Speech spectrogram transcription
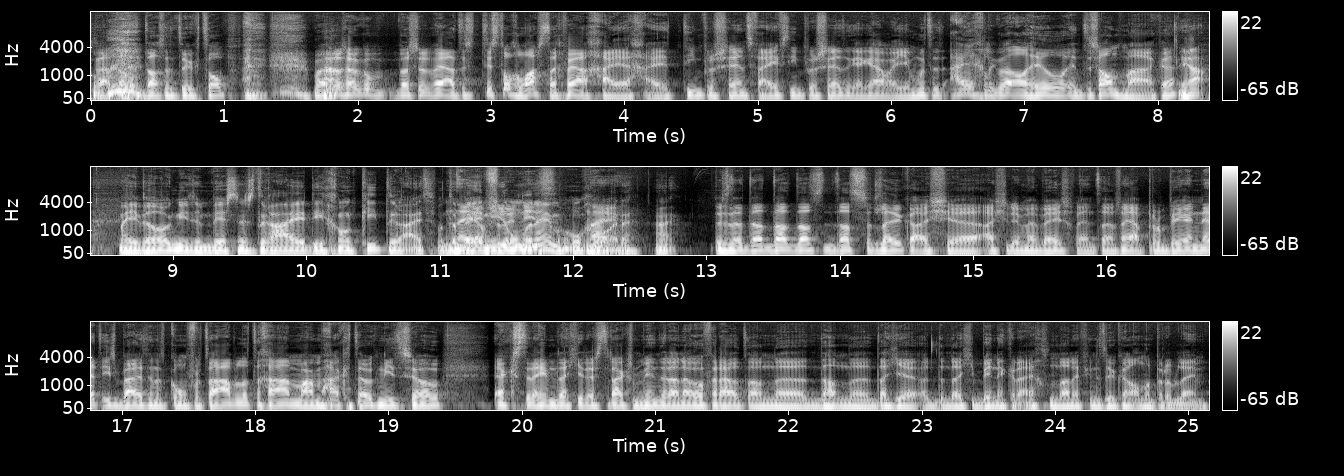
Nou, dat, dat is natuurlijk top. Maar Ja. dat is ook, was, ja, het, is, het is toch lastig. Ja, ga, je, ga je 10%, 15%? Kijk, ja, maar je moet het eigenlijk wel heel interessant maken. Ja, maar je wil ook niet een business draaien die gewoon kiet draait. Want dan Nee, ben je niet ondernemer niet. geworden. Nee. Dus dat, dat, dat, dat, dat is het leuke als je, als je ermee bezig bent. Van, ja, probeer net iets buiten het comfortabele te gaan. Maar maak het ook niet zo extreem dat je er straks minder aan overhoudt dan, eh, dan, eh, dat, je, dat je binnenkrijgt. Want dan heb je natuurlijk een ander probleem.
